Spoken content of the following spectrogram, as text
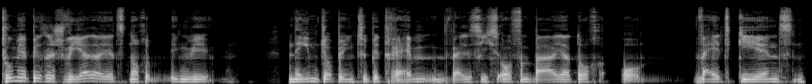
Tu mir ein bisschen schwer, da jetzt noch irgendwie Name-Dropping zu betreiben, weil sich offenbar ja doch oh, weitgehend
